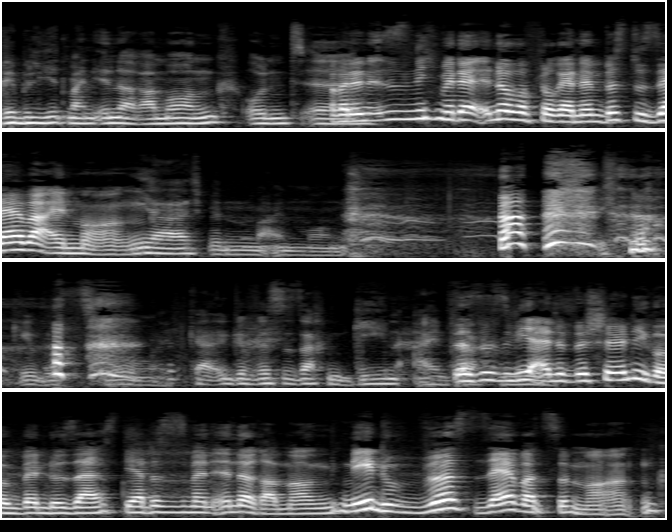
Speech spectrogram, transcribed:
rebelliert mein innerer Monk und äh, Aber dann ist es nicht mehr der innere Florian, dann bist du selber ein Monk. ja, ich bin ein Monk. ich gebe es zu. Ich kann, gewisse Sachen gehen einfach. Das ist wie nicht. eine Beschönigung, wenn du sagst, ja, das ist mein innerer Monk. Nee, du wirst selber zum Monk.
